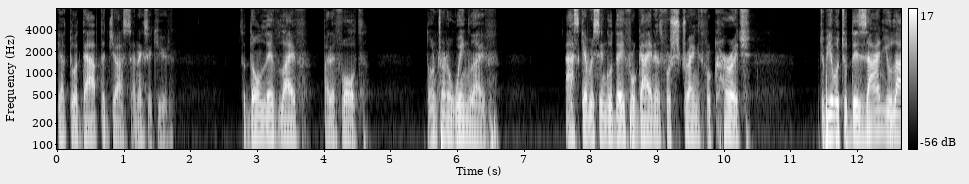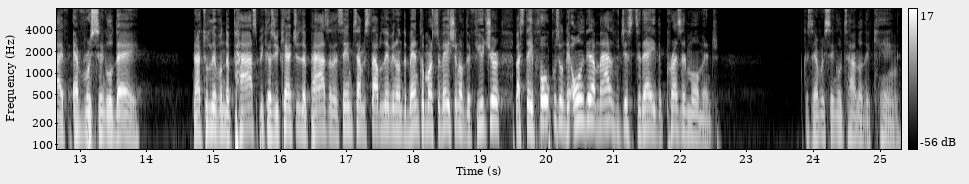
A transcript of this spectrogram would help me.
you have to adapt, adjust, and execute. So don't live life by default. Don't try to wing life. Ask every single day for guidance, for strength, for courage, to be able to design your life every single day. Not to live on the past because you can't change the past. At the same time, stop living on the mental motivation of the future, but stay focused on the only thing that matters, which is today, the present moment. Because every single time that the king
